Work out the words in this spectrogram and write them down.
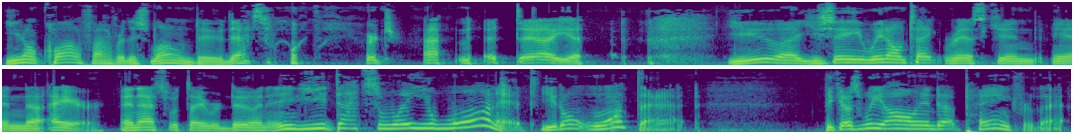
you don't qualify for this loan, dude. That's what they were trying to tell you. You, uh, you see, we don't take risk in in uh, air, and that's what they were doing. And you, that's the way you want it. You don't want that because we all end up paying for that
